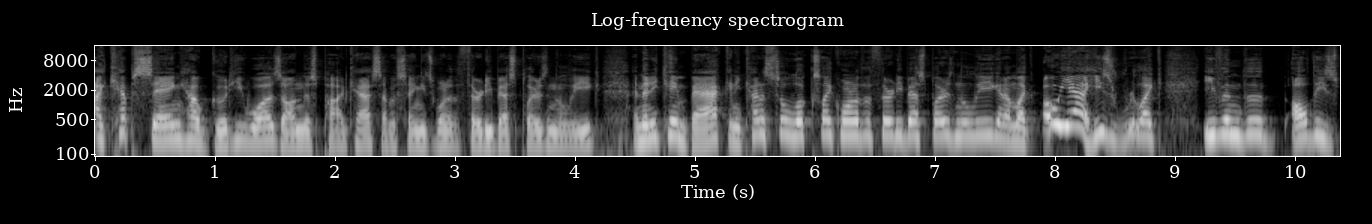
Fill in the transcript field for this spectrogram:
I kept saying how good he was on this podcast. I was saying he's one of the 30 best players in the league. And then he came back and he kind of still looks like one of the 30 best players in the league. And I'm like, oh, yeah, he's like, even the all these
